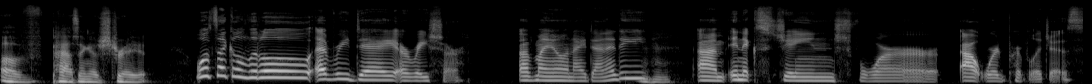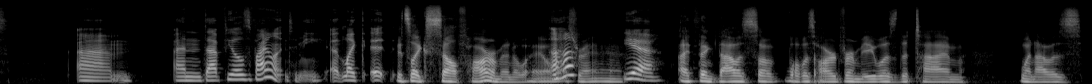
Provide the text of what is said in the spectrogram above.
of passing as straight? Well, it's like a little everyday erasure of my own identity. Mm-hmm um, in exchange for outward privileges. Um, and that feels violent to me. Uh, like it, it's like self harm in a way, almost, uh-huh. right? Yeah. yeah. I think that was so. What was hard for me was the time when I was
